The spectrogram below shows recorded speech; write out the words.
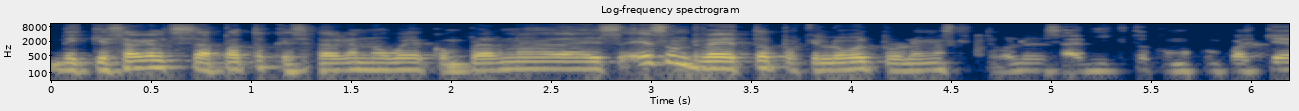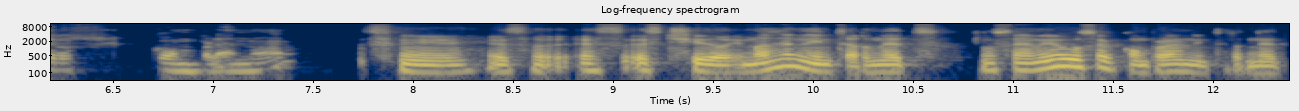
De que salga el zapato, que salga, no voy a comprar nada. Es, es un reto, porque luego el problema es que te vuelves adicto, como con cualquier compra, ¿no? Sí, eso es, es chido. Y más en internet. No sé, a mí me gusta comprar en internet.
